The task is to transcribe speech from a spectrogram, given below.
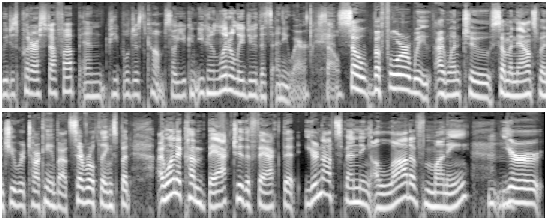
we just put our stuff up and people just come. So you can you can literally do this anywhere. So So before we I went to some announcements, you were talking about several things, but I want to come back to the fact that you're not spending a lot of money. You're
